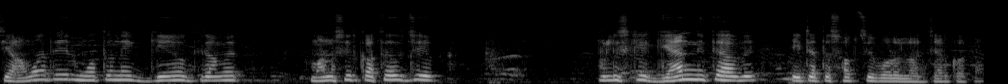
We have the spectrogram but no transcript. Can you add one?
যে আমাদের মতন এই গেঁয়ো গ্রামের মানুষের কথাও যে পুলিশকে জ্ঞান নিতে হবে, এটা তো সবচেয়ে বড় লজ্জার কথা।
